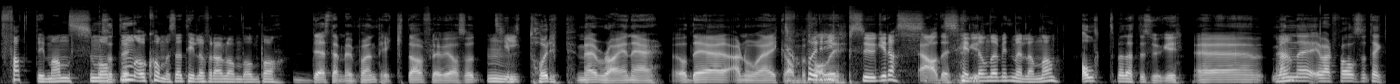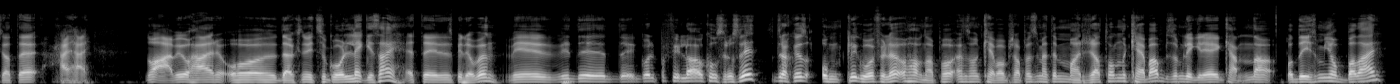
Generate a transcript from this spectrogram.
Fattigmannsmåten å komme seg til og fra London på. Det stemmer på en prikk. Da fløy vi altså Mm. til Torp med Ryanair. Og det er noe jeg ikke anbefaler. Torp suger, ass. Ja, suger. Selv om det er mitt mellomnavn. Alt med dette suger. Eh, men eh, i hvert fall så tenkte vi at det hei, hei. Nå er vi jo her, og det er jo ikke noe vits å gå og legge seg etter spillejobben. Vi, vi det, det går litt på fylla og koser oss litt. Så drakk vi oss ordentlig gode fylle og havna på en sånn kebabsjappe som heter Maraton Kebab, som ligger i Camden. da. Og de som jobba der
